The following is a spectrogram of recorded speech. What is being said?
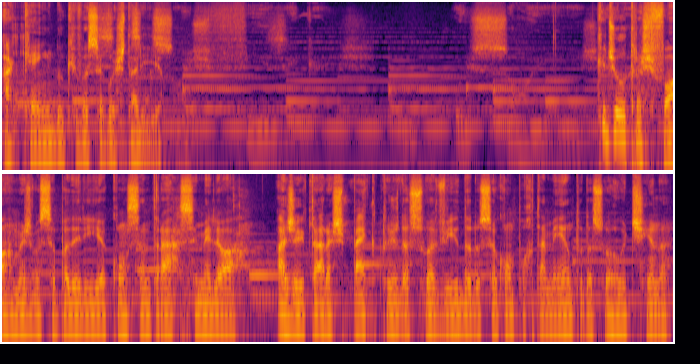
aquém do que você gostaria. Que de outras formas você poderia concentrar-se melhor, ajeitar aspectos da sua vida, do seu comportamento, da sua rotina,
